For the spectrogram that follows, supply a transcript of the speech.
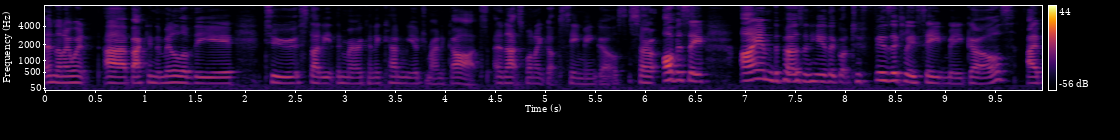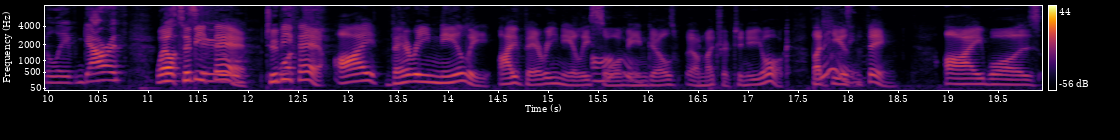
and then I went uh, back in the middle of the year to study at the American Academy of Dramatic Arts, and that's when I got to see Mean Girls. So obviously, I am the person here that got to physically see Mean Girls. I believe Gareth. Well, to be fair, to be fair, I very nearly, I very nearly saw Oh. Mean Girls on my trip to New York. But here's the thing. I was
